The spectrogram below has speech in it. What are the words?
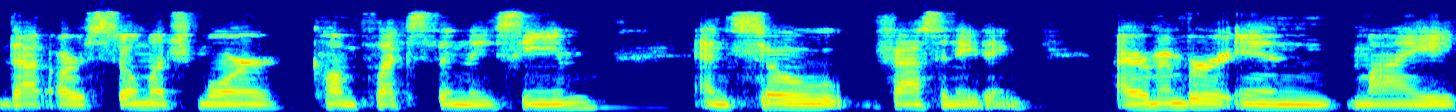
that are so much more complex than they seem and so fascinating. I remember in my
